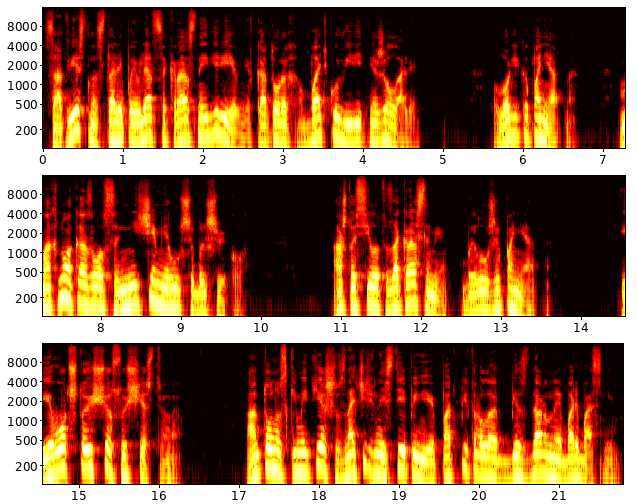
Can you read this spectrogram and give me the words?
Соответственно, стали появляться красные деревни, в которых батьку видеть не желали. Логика понятна. Махно оказывался ничем не лучше большевиков. А что сила-то за красными, было уже понятно. И вот что еще существенно. Антоновский мятеж в значительной степени подпитывала бездарная борьба с ним.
